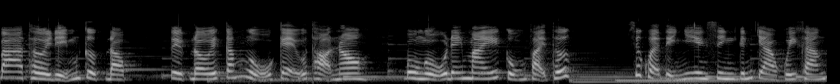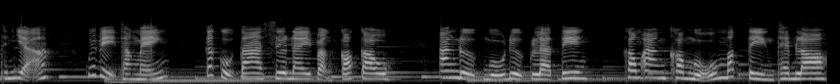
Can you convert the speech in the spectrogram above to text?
Ba thời điểm cực độc, tuyệt đối cấm ngủ kẹo thọ non, buồn ngủ đêm máy cũng phải thức. Sức khỏe tự nhiên xin kính chào quý khán thính giả. Quý vị thân mến, các cụ ta xưa nay vẫn có câu Ăn được ngủ được là tiên, không ăn không ngủ mất tiền thêm lo.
